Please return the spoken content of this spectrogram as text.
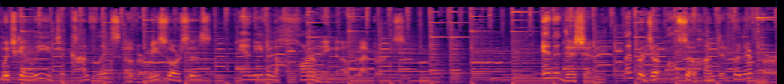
which can lead to conflicts over resources and even the harming of leopards. In addition, leopards are also hunted for their fur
